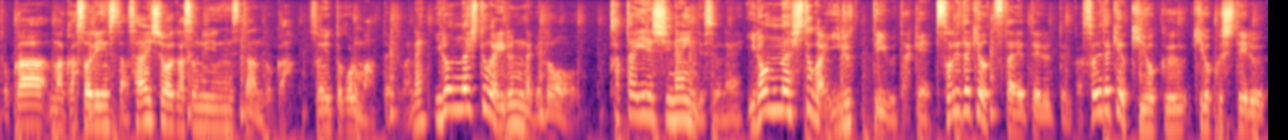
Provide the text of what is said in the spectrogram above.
とか、まあガソリンスタンド、最初はガソリンスタンドか、そういうところもあったりとかね。いろんな人がいるんだけど、肩入れしないんですよね。いろんな人がいるっていうだけ。それだけを伝えてるというか、それだけを記憶、記録してる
